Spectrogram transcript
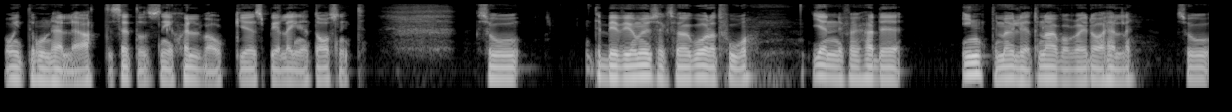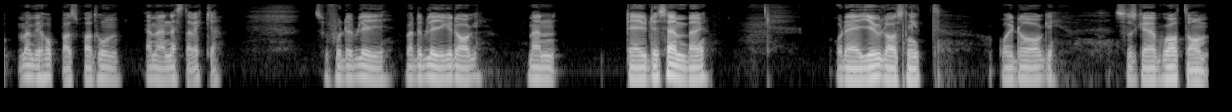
och inte hon heller att sätta oss ner själva och eh, spela in ett avsnitt. Så det ber vi om ursäkt för båda två. Jennifer hade inte möjlighet att närvara idag heller. Så, men vi hoppas på att hon är med nästa vecka. Så får det bli vad det blir idag. Men det är ju december och det är julavsnitt och idag så ska jag prata om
